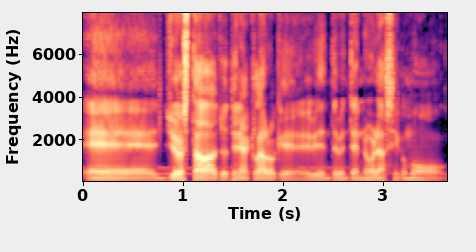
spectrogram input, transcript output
Eh, yo estaba, yo tenía claro que evidentemente no era así como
